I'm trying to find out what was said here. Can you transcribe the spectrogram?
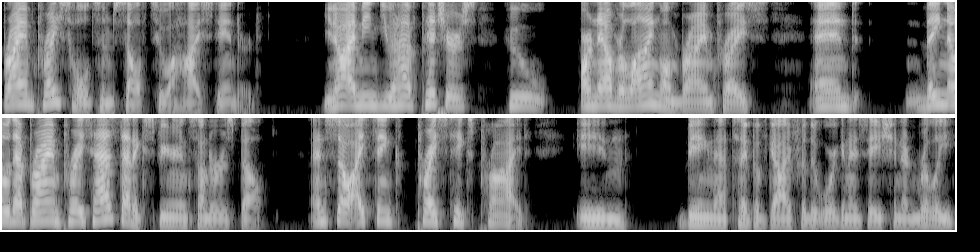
Bryan Price holds himself to a high standard. You know, I mean, you have pitchers who are now relying on Bryan Price and they know that Bryan Price has that experience under his belt. And so I think Price takes pride in being that type of guy for the organization and really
